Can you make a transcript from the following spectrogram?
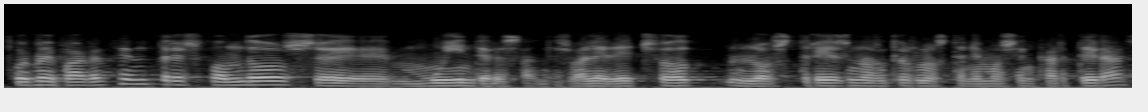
Pues me parecen tres fondos eh, muy interesantes, ¿vale? De hecho, los tres nosotros los tenemos en carteras.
